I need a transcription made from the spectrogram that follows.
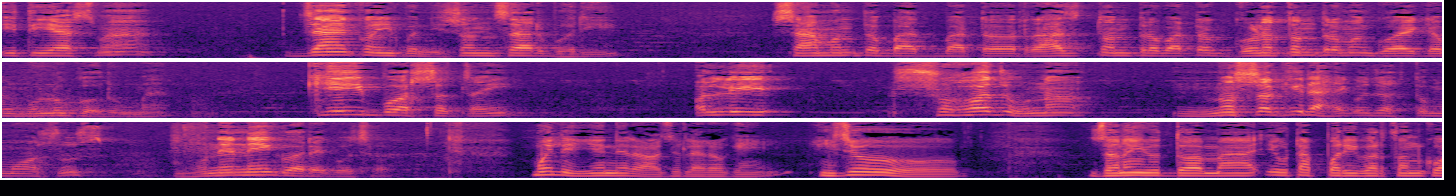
इतिहासमा जहाँ कहीँ पनि संसारभरि सामन्तवादबाट राजतन्त्रबाट गणतन्त्रमा गएका मुलुकहरूमा केही वर्ष चाहिँ अलि सहज हुन नसकिरहेको जस्तो महसुस हुने नै गरेको छ। मैले यहाँनिर हजुरलाई रोकेँ। हिजो जनयुद्धमा एउटा परिवर्तनको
